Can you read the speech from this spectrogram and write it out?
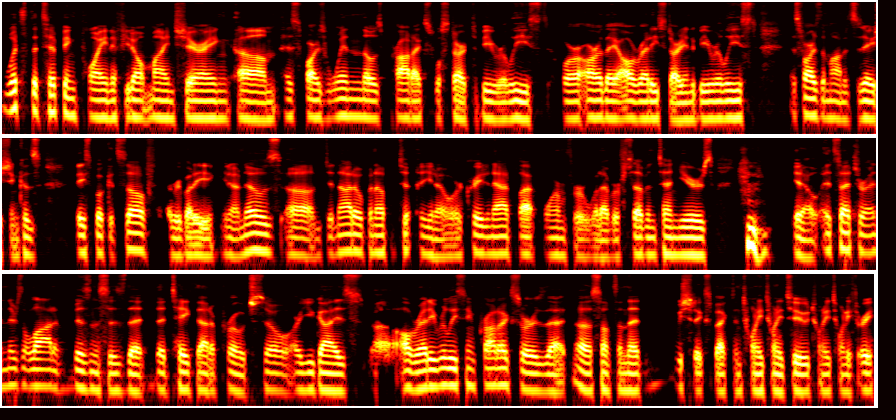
what's the tipping point, if you don't mind sharing, um, as far as when those products will start to be released, or are they already starting to be released as far as the monetization? Because Facebook itself, everybody you know knows, uh, did not open up to, you know or create an ad platform for whatever seven, ten years. you know, et cetera. And there's a lot of businesses that that take that approach. So, are you guys uh, already releasing products, or is that uh, something that we should expect in 2022, 2023?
